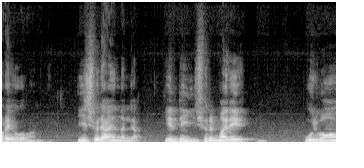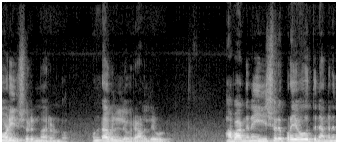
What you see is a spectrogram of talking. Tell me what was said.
പ്രയോഗമാണ്. ഈശ്വര എന്നല്ല എന്റെ ഈശ്വരന്മാരെ. ഒരുപാട് ഈശ്വരന്മാരുണ്ടോ? ഉണ്ടാവില്ലല്ലോ ഒരാളല്ലേ ഉള്ളൂ. അപ്പോൾ അങ്ങനെ ഈശ്വര പ്രയോഗത്തിന് അങ്ങനെ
